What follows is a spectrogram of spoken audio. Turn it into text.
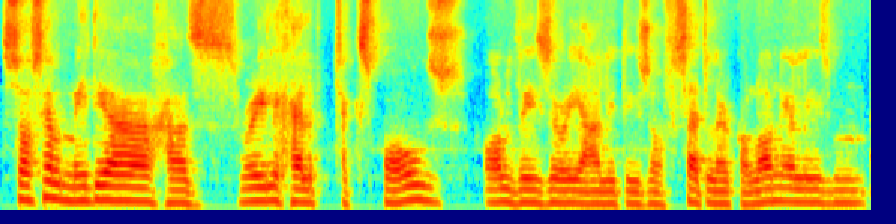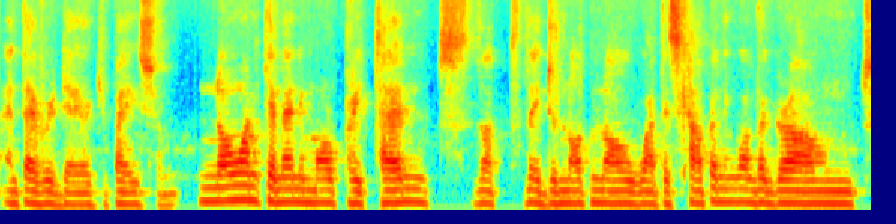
Social media has really helped expose all these realities of settler colonialism and everyday occupation. No one can anymore pretend that they do not know what is happening on the ground.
